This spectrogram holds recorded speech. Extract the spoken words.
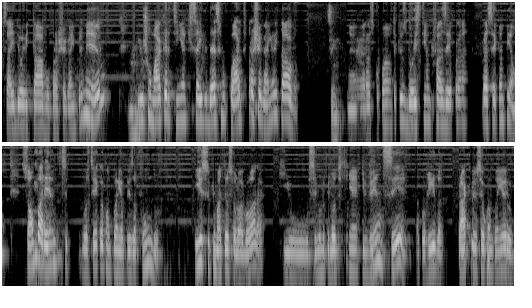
sair de oitavo para chegar em primeiro uhum. e o Schumacher tinha que sair de 14 para chegar em oitavo. Sim. Né? Eram as contas que os dois tinham que fazer para ser campeão. Só um parênteses, você que acompanha o Pisa Fundo, isso que o Matheus falou agora, que o segundo piloto tinha que vencer a corrida para que o seu companheiro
